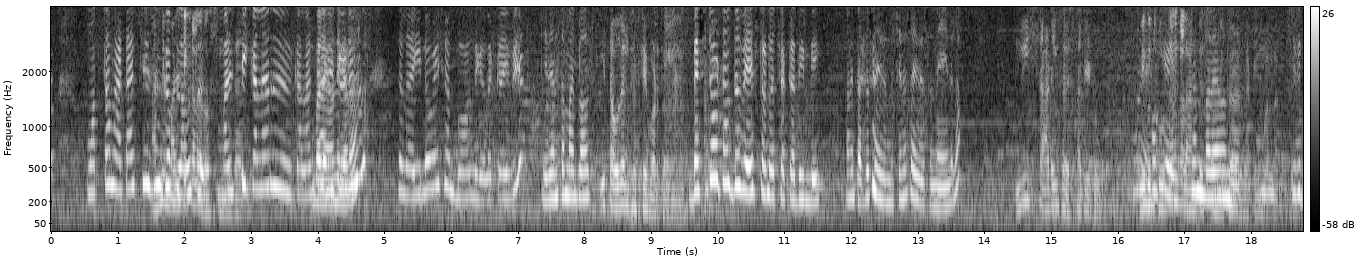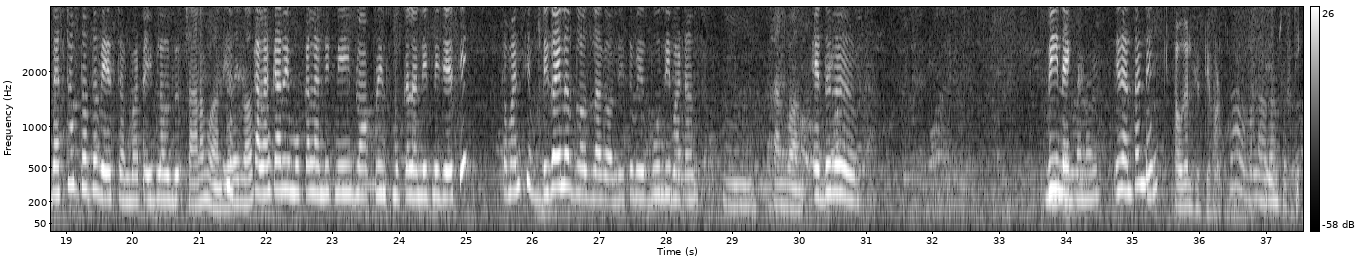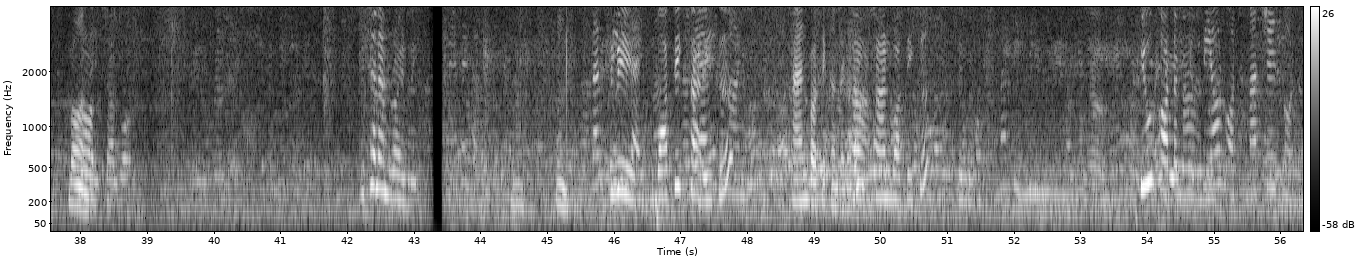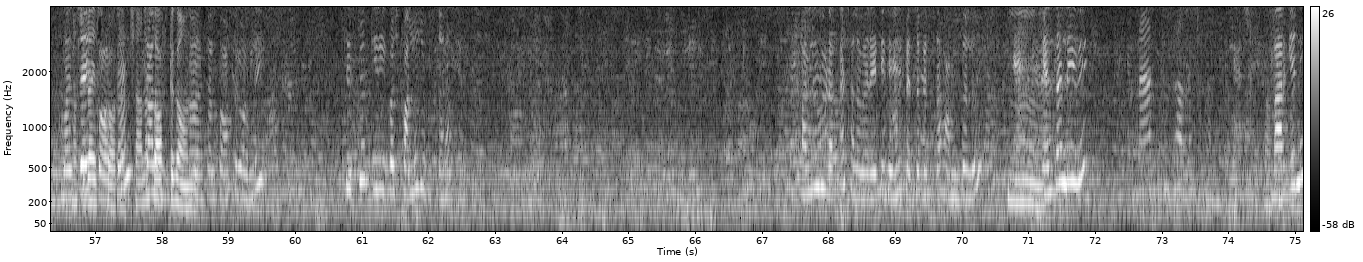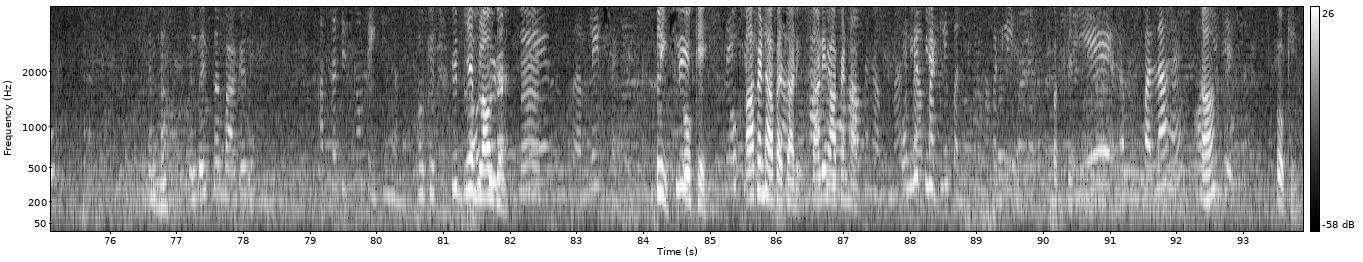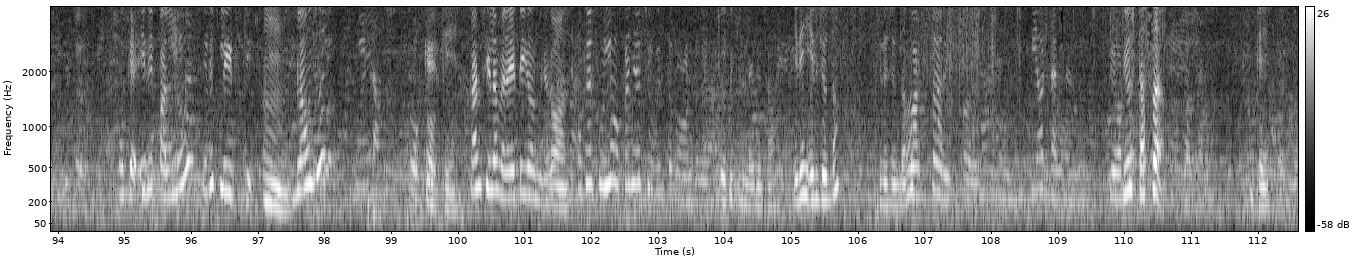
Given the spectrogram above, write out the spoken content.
మొత్తం అటాచ్ చేసి ఒక multi blouse multi colour Kalamkari కదా? అసలు ఇన్నోవేషన్ బాగుంది కదా అక్క ఇది. ఇదెంత మై బ్లౌజ్ ఈ థౌసండ్ ఫిఫ్టీ పడుతుంది madam. Best out of the waste అనొచ్చు అక్క దీన్ని. కానీ పెద్ద సైజ్ ఉంది చిన్న సైజెస్ ఉన్నాయి ఇందులో? ఇది స్టార్టింగ్ సైజ్ థర్టీ టూ మీకు Okay. చూడడానికి అలా కానీ భలే అనిపిస్తుంది ఉంది. కటింగ్ వల్ల. ఇది బెస్ట్ ఆఫ్ ద వేస్ట్ అన్నమాట ఈ బ్లౌజ్ చాలా బాగుంది కలంకారీ ముక్కలన్నిటిని బ్లాక్ ప్రింట్స్ ముక్కలన్నిటిని చేసి ఒక మంచి డిజైనర్ బ్లౌజ్ లాగా ఉంది. బూందీ బటన్స్. చాలా బాగుంది. ఎదురు వీ నెక్? ఇది ఎంత అండి ఫిఫ్టీ పడుతుంది. ఫిఫ్టీ. బాగుంది. చాలా బాగుంది. Machine embroidery. ఇవి బాతిక్ సారీస్. హ్యాండ్ బాతిక్ అంట కదా? Hand batik. Pure cotton? Pure cotton mercerised cotton. Mercerised cotton. చాలా సాఫ్ట్గా ఉంది. చాలా సాఫ్ట్గా ఉంది. సిస్టమ్ ఇది కొంచెం పళ్ళు చూపిస్తారా? పళ్ళు చూడక చాలా వెరైటీ ఉంది. పెద్ద పెద్ద హంసలు. ఎంత అండి ఇవి? బార్గెనింగ్ ఎంత? ఎంత ఇస్తారు బార్గెనింగ్ ఆఫ్టర్ డిస్కౌంట్ ఓకే ఈ blouse है? प्लेट्स है please Please. Okay half and half है sari sari half and half and half Only ma'am pleats. पतली पल्ली पतली है పత్లీ ये अ, पल्ला है और हाँ? ये प्लेट्स है ఓకే ఓకే ఇది పళ్ళు ఇది ప్లీట్స్ కి మ్మ్. బ్లౌజ్ ये ब्लाउज ఓకే ఓకే కానీ చాలా వెరైటీగా ఉంది కదా బాగుంది. ఒకసారి ఫుల్ ఓపెన్ చేసి చూపిస్తే బాగుంటుంది చూపించండి ఇది చాలు. ఇది ఇది చూద్దాం ఇది చూద్దాం work sari pure tussar pure ప్యూస్ టస్ okay ఇదేంటన్నా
